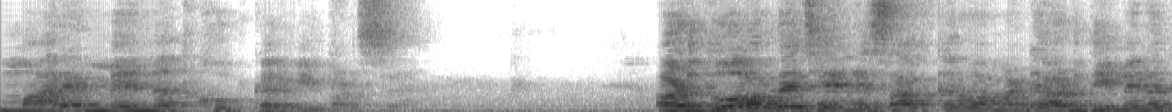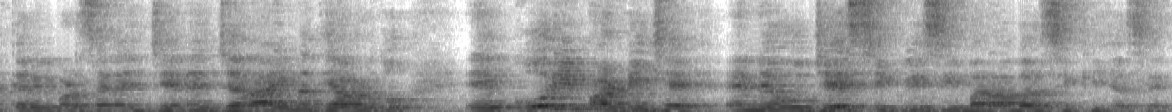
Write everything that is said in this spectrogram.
મારે મહેનત ખૂબ કરવી પડશે. અડધું આવડે છે એને સાફ કરવા માટે અડધી મહેનત કરવી પડશે ને, જેને જરાય નથી આવડતું, એ કોરી પાટી છે, એને હું જે શીખવીશી બરાબર શીખી જશે.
